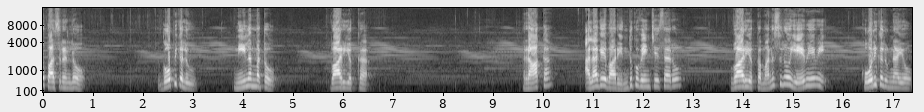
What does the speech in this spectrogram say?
పాసురంలో గోపికలు నీలమ్మతో వారి యొక్క రాక అలాగే వారు ఎందుకు వేంచేశారో వారి యొక్క మనసులో ఏమేమి కోరికలు ఉన్నాయో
